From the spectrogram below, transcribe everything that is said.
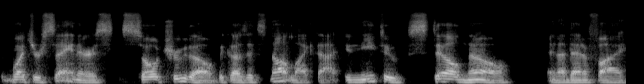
what you're saying there is so true though, because it's not like that. You need to still know and identify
